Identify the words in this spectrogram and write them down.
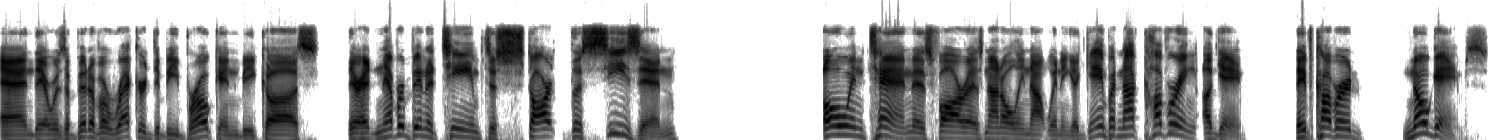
And there was a bit of a record to be broken because there had never been a team to start the season 0 10 as far as not only not winning a game, but not covering a game. They've covered no games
